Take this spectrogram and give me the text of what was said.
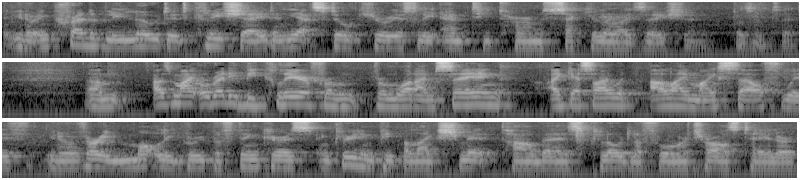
you know, incredibly loaded, cliched, and yet still curiously empty term secularization, doesn't it? Um, as might already be clear from, from what I'm saying, I guess I would ally myself with you know, a very motley group of thinkers, including people like Schmitt, Taubes, Claude Lefort, Charles Taylor,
